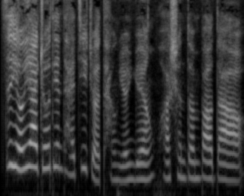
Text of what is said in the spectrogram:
自由亚洲电台记者唐媛媛，华盛顿报道。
